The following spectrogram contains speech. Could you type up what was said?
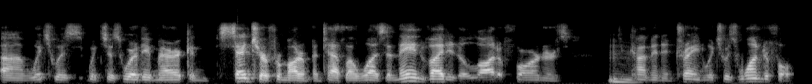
um, which was which is where the American Center for Modern Pentathlon was, and they invited a lot of foreigners mm-hmm. to come in and train, which was wonderful.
